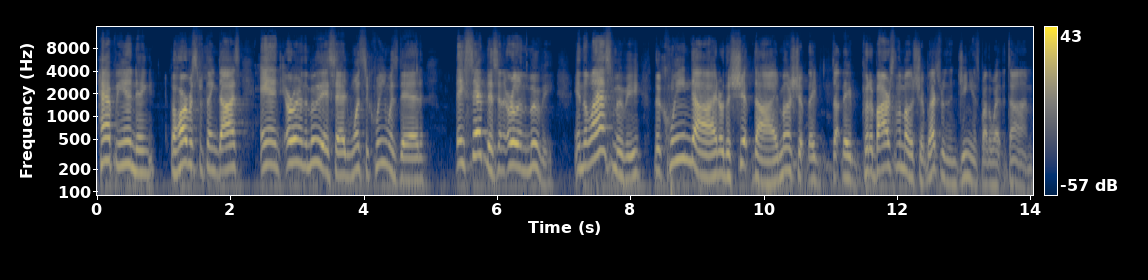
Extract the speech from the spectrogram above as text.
happy ending. The harvester thing dies, and earlier in the movie they said once the queen was dead, they said this in earlier in the movie. In the last movie, the queen died or the ship died. Mothership. They they put a virus on the mothership. That was ingenious, by the way, at the time.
